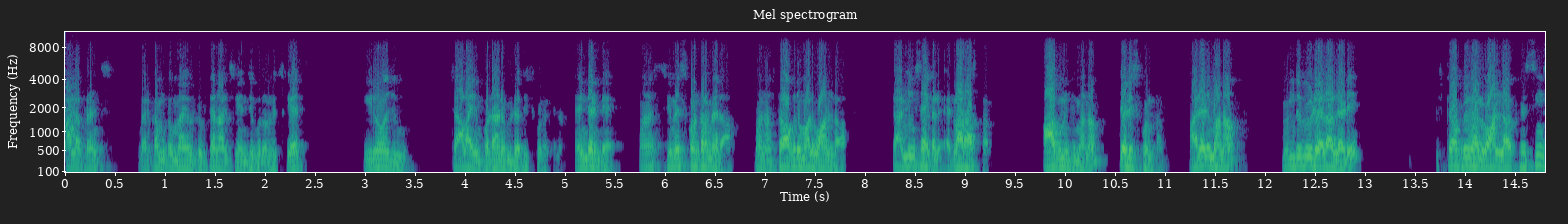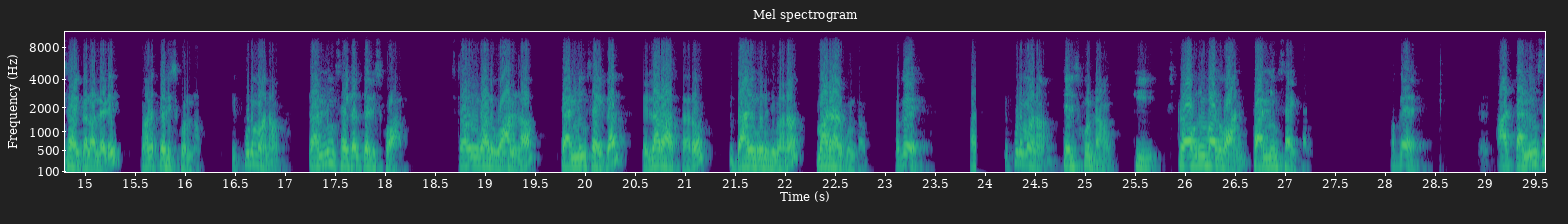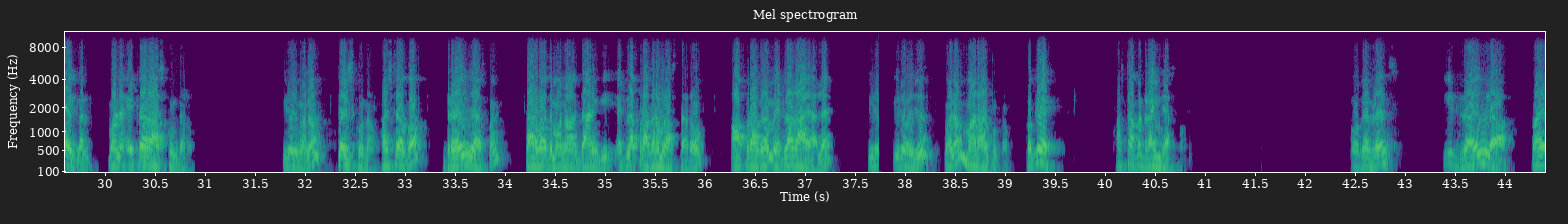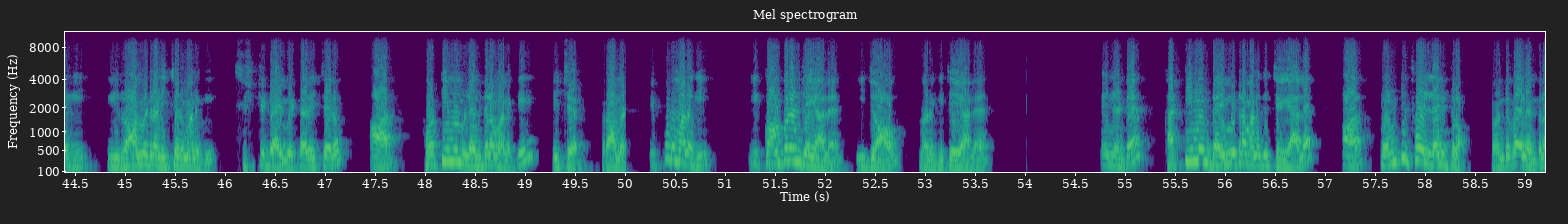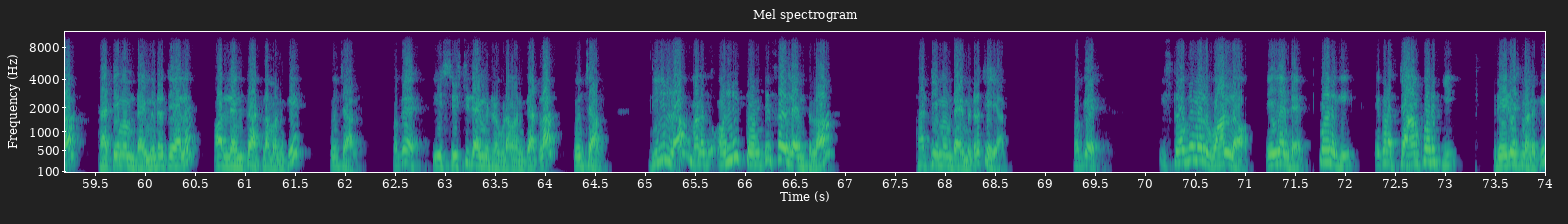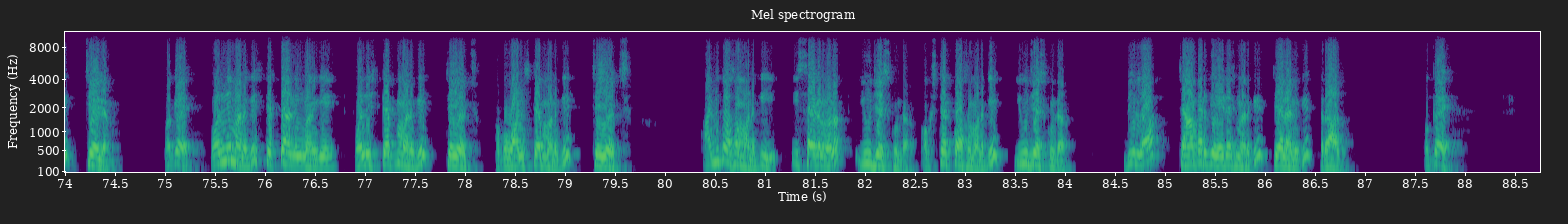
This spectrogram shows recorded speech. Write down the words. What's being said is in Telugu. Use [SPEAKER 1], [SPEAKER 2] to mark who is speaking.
[SPEAKER 1] Hello friends welcome to my YouTube channel CNG guru రిస్కేస్ ఈరోజు చాలా ఇంపార్టెంట్ వీడియో తీసుకుని వచ్చిన ఏంటంటే మన సిమెస్ కౌంటర్ మీద మన స్టాక్ రూమాల్ వన్లో టర్నింగ్ సైకిల్ ఎట్లా రాస్తారు ఆ గురించి మనం తెలుసుకుంటాం. ఆల్రెడీ మనం ముందు వీడియోలో ఆల్రెడీ స్టాక్ రూమల్ వన్లో ఫెస్సింగ్ సైకిల్ ఆల్రెడీ మనం తెలుసుకున్నాం. ఇప్పుడు మనం టర్నింగ్ సైకిల్ తెలుసుకోవాలి. స్టాక్ రూమల్ వన్లో టర్నింగ్ సైకిల్ ఎలా రాస్తారు దాని గురించి మనం మాట్లాడుకుంటాం. ఓకే ఇప్పుడు మనం తెలుసుకుంటాం కి stock removal one turning cycle okay ఆ టర్నింగ్ సైకిల్ మనం ఎట్లా రాసుకుంటారు? ఈరోజు మనం తెలుసుకుందాం. ఫస్ట్ ఒక డ్రాయింగ్ చేస్తాం. తర్వాత మనం దానికి ఎట్లా ప్రోగ్రామ్ రాస్తారో ఆ ప్రోగ్రామ్ ఎట్లా రాయాలి? ఈరోజు మనం మాట్లాడుకుంటాం. ఓకే ఫస్ట్ ఒక డ్రాయింగ్ చేస్తాం. ఓకే ఫ్రెండ్స్ ఈ డ్రాయింగ్లో మనకి ఈ రా మెటీరియల్ ఇచ్చారు మనకి సిక్స్టీ డైమీటర్ ఇచ్చారు. ఆర్ ఫోర్టీ ఎంఎం లెంత్లో మనకి ఇచ్చారు రా మెటీరియల్ ఇప్పుడు మనకి ఈ కాంపోనెంట్ చేయాలి. ఈ జాబ్ మనకి చేయాలి. ఏంటంటే థర్టీ ఎంఎం డైమీటర్ మనకి చేయాలి. ఆర్ ట్వంటీ ఫైవ్ లెంత్లో ట్వంటీ ఫైవ్ లెంత్లో థర్టీ ఎంఎం డైమీటర్ చేయాలి. ఆ లెంత్ అట్లా మనకి ఉంచాలి. ఓకే ఈ సిక్స్టీ డైమీటర్ కూడా మనకి అట్లా ఉంచాలి. దీనిలో మనకి ఓన్లీ ట్వంటీ ఫైవ్ లెంత్లో థర్టీ ఎంఎం డైమీటర్ చేయాలి. ఓకే ఈ స్టోకిమల్ వన్లో ఏంటంటే మనకి ఇక్కడ చాంపర్కి రేడియస్ మనకి చేయలేం. ఓకే ఓన్లీ మనకి స్టెప్ టర్నింగ్ మనకి ఓన్లీ స్టెప్ మనకి చేయొచ్చు. ఒక వన్ స్టెప్ మనకి చేయొచ్చు. అందుకోసం మనకి ఈ సైకిల్ మనం యూజ్ చేసుకుంటారు. ఒక స్టెప్ కోసం మనకి యూజ్ చేసుకుంటారు. దీనిలో చాంపర్కి రేడియస్ మనకి చేయడానికి రాదు. ఓకే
